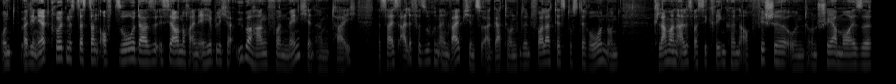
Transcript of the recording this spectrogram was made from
und bei den Erdkröten ist das dann oft so, da ist ja auch noch ein erheblicher Überhang von Männchen am Teich. Das heißt, alle versuchen ein Weibchen zu ergattern und sind voller Testosteron und klammern alles, was sie kriegen können, auch Fische und, und Schermäuse.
